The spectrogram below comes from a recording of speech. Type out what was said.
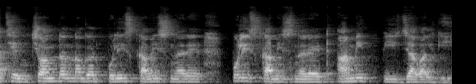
আছেন চন্দননগর পুলিশ কমিশনারের, police commissionerate Amit P Jawalgi.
